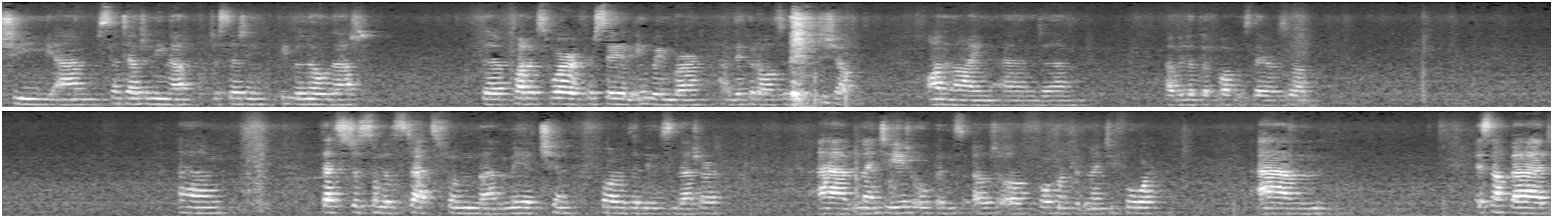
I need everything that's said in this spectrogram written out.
she um, sent out an email just letting people know that the products were for sale in Greenburn and they could also shop online and um, have a look at what was there as well. Um, that's just some of the stats from uh, MailChimp for the newsletter. Um, 98 opens out of 494. Um, it's not bad.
